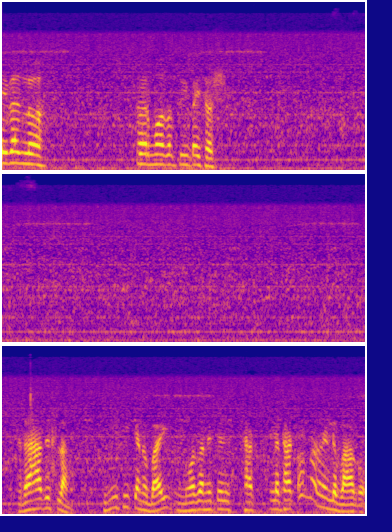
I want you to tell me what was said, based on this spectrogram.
এই বাজলো তোর মজা তুই পাইছস। সাদ ইসলাম তুমি কি কেন ভাই? মজা নিতে থাকলে থাকো না নিলে ভাগো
